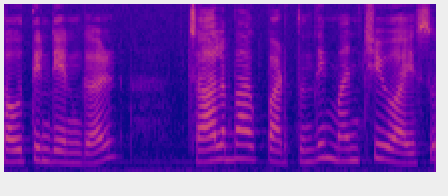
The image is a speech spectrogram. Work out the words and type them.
సౌత్ ఇండియన్ గర్ల్ చాలా బాగా పాడుతుంది మంచి వాయిస్.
